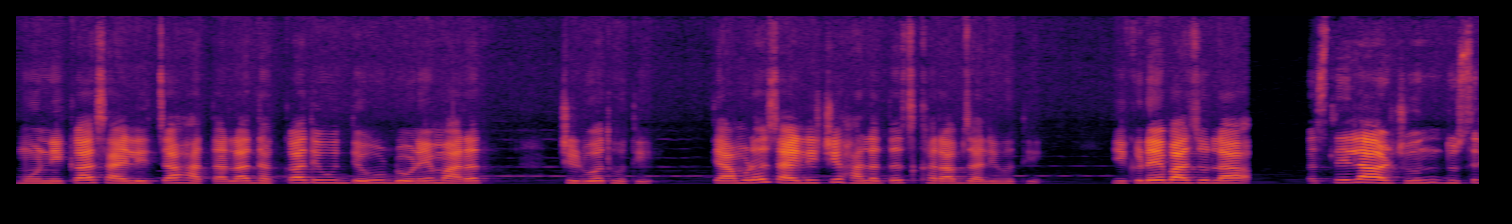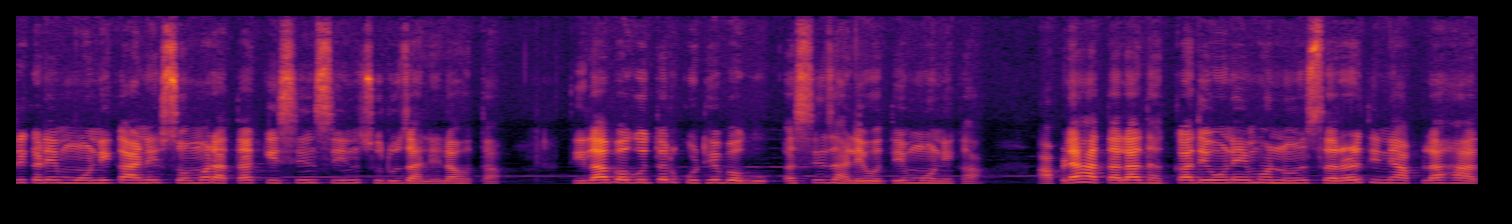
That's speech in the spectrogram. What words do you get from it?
मोनिका सायलीच्या हाताला धक्का देऊ देऊ डोळे मारत चिडवत होती. त्यामुळं सायलीची हालतच खराब झाली होती. इकडे बाजूला असलेला अर्जुन दुसरीकडे मोनिका आणि समोर आता किसिन सीन सुरू झालेला होता. तिला बघू तर कुठे बघू असे झाले होते मोनिका. आपल्या हाताला धक्का देऊ नये म्हणून सरळ तिने आपला हात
